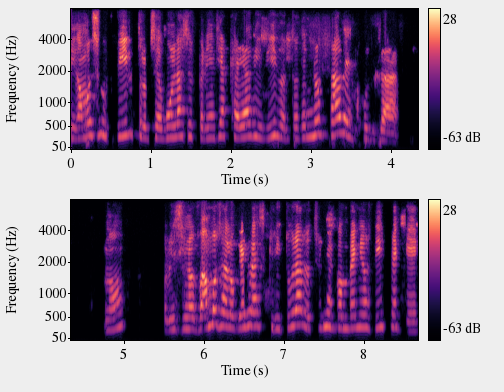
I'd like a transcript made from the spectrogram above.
digamos, su filtro según las experiencias que haya vivido, entonces no saben juzgar, ¿no? Porque si nos vamos a lo que es la escritura, los tres convenios dice que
